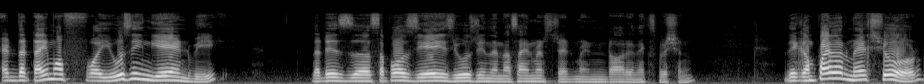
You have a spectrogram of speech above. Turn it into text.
at the time of uh, using a and b that is uh, suppose a is used in an assignment statement or an expression the compiler makes sure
